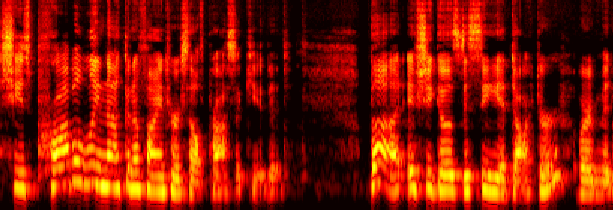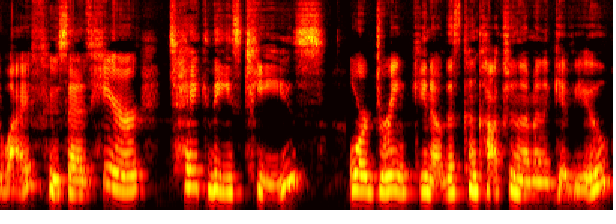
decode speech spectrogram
she's probably not going to find herself prosecuted. But if she goes to see a doctor or a midwife who says, here, take these teas or drink, you know, this concoction that I'm going to give you,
